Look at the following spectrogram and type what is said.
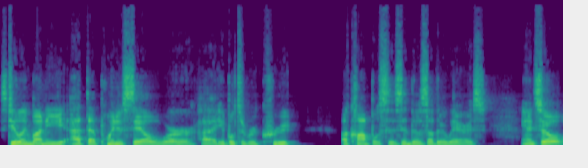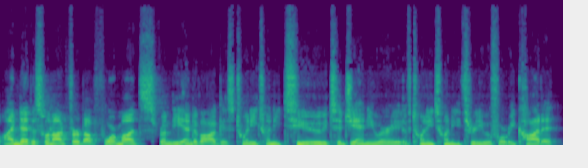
stealing money at that point of sale were uh, able to recruit accomplices in those other layers. And so I net this went on for about four months from the end of August 2022 to January of 2023 before we caught it.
